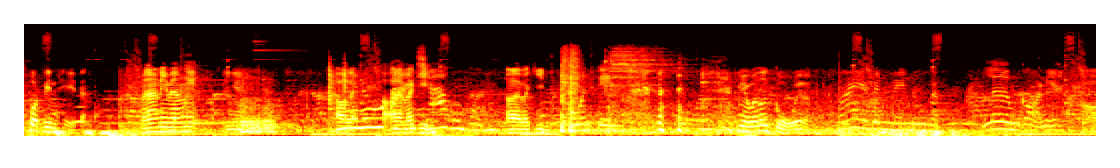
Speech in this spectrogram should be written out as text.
โคตรวินเทจอะมานั่งนี่มานั่งนี่เป็นไงเอาอะไรมนูเอาอะไรมากิน เช้าของผมเอาอะไรมากิน โอวัลตินเมียว่าต้องโกยเหรอไม่เป็นเมนูแบบเริ่มก่อนเนี่ยอ๋อ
